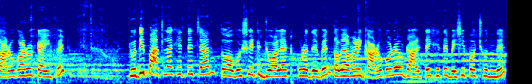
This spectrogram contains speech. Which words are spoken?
গাঢ় গাঢ় টাইপের। যদি পাতলা খেতে চান, তো অবশ্যই একটু জল অ্যাড করে দেবেন। তবে আমার গাঢ় গাঢ় ডালটাই খেতে বেশি পছন্দের।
